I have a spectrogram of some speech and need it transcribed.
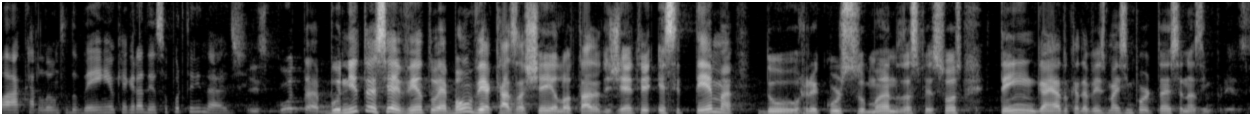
Olá, Carlão, tudo bem? Eu que agradeço a oportunidade. Escuta, bonito esse evento, é bom ver a casa cheia, lotada de gente. Esse tema do recursos humanos, das pessoas, tem ganhado cada vez mais importância nas empresas.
